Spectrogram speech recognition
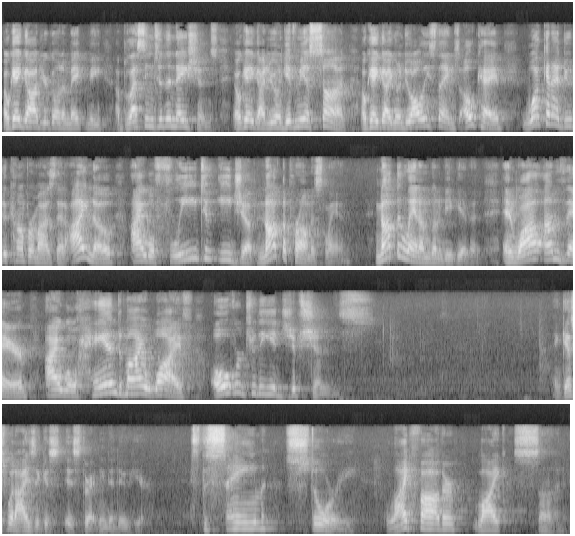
Okay, God, you're going to make me a blessing to the nations. Okay, God, you're going to give me a son. Okay, God, you're going to do all these things. Okay, what can I do to compromise that? I know I will flee to Egypt, not the promised land, not the land I'm going to be given. And while I'm there, I will hand my wife over to the Egyptians. And guess what Isaac is, is threatening to do here? It's the same story like father, like son.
